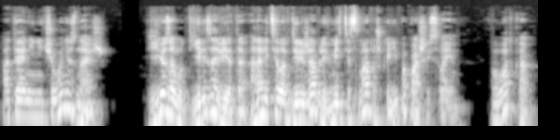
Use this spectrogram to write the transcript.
А ты о ней ничего не знаешь?» «Ее зовут Елизавета. Она летела в дирижабле вместе с матушкой и папашей своим». «Вот как?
